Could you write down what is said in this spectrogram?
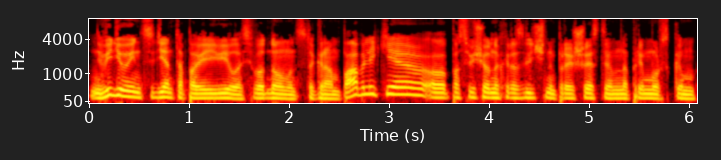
Видео инцидента появилось в одном инстаграм-паблике, посвященных различным происшествиям на Приморском,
